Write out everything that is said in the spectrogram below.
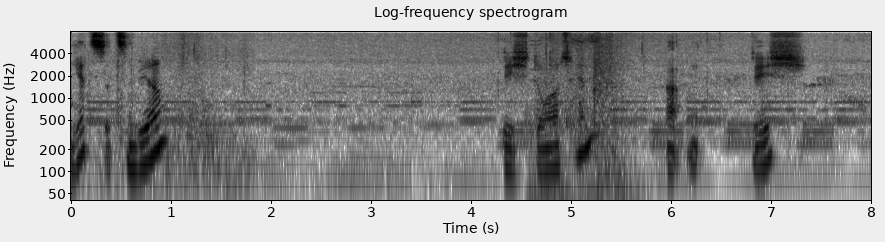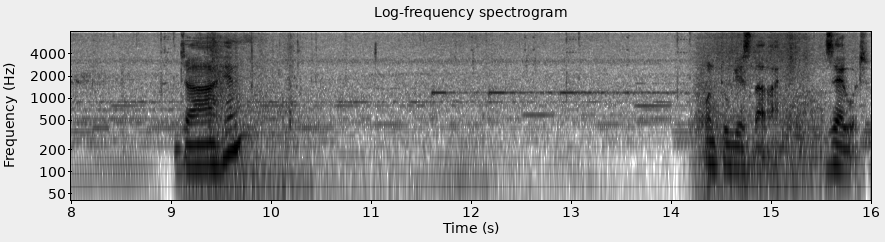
Jetzt setzen wir dich dorthin, packen dich dahin und du gehst da rein. Sehr gut.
